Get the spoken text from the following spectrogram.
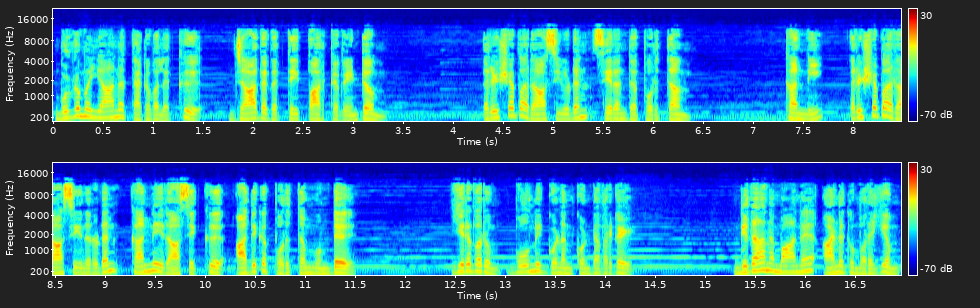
முழுமையான தகவலுக்கு ஜாதகத்தை பார்க்க வேண்டும். ரிஷப ராசியுடன் சிறந்த பொருத்தம். கன்னி ரிஷப ராசியினருடன் கன்னி ராசிக்கு அதிக பொருத்தம் உண்டு. இருவரும் பூமி குணம் கொண்டவர்கள். நிதானமான அணுகுமுறையும்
